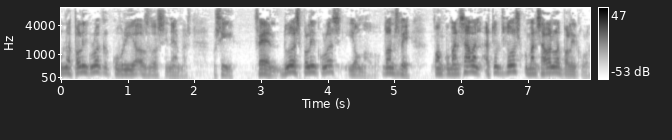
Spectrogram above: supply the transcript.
una pel·lícula que cobria els dos cinemes. O sigui, feien dues pel·lícules i el nou. Doncs bé, quan començaven, a tots dos començaven la pel·lícula.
